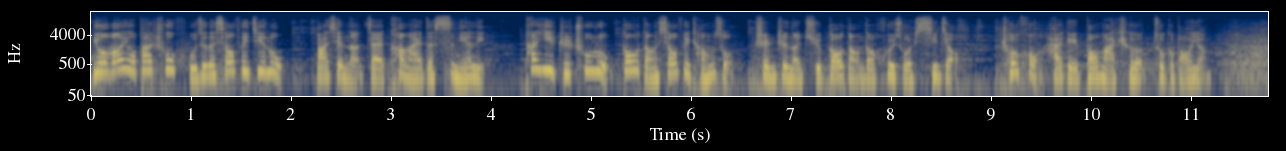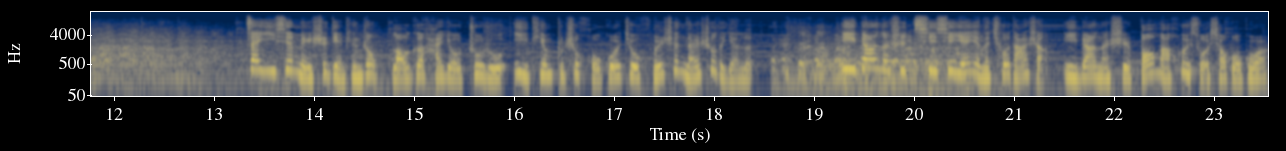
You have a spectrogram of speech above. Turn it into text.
有网友扒出虎子的消费记录，发现呢，在抗癌的四年里，他一直出入高档消费场所，甚至呢去高档的会所洗脚，抽空还给宝马车做个保养。在一些美食点评中，老哥还有诸如一天不吃火锅就浑身难受的言论。一边呢是气息奄奄的求打赏，一边呢是宝马会所小火锅。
